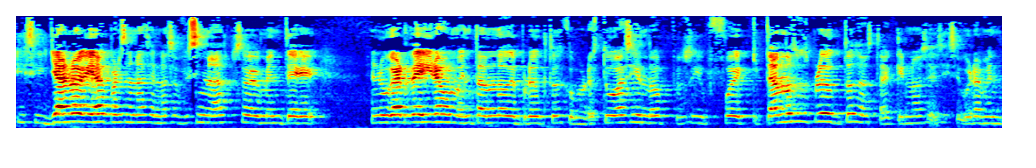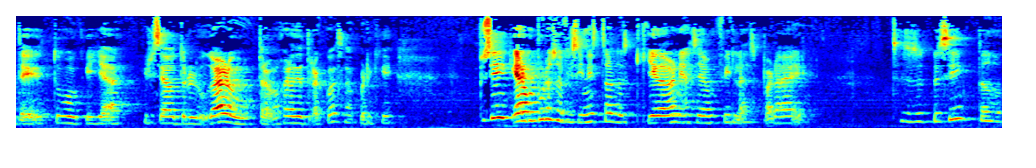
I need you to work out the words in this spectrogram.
Y si ya no había personas en las oficinas, pues obviamente en lugar de ir aumentando de productos como lo estuvo haciendo, pues sí fue quitando sus productos hasta que no sé si seguramente tuvo que ya irse a otro lugar o trabajar de otra cosa, porque pues sí, eran puros oficinistas los que llegaban y hacían filas para él. Entonces, pues sí, todo.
